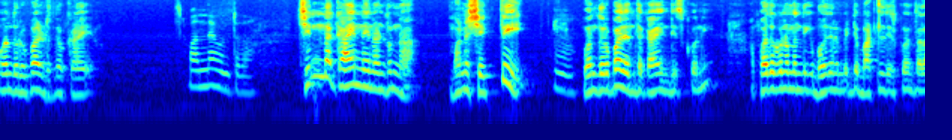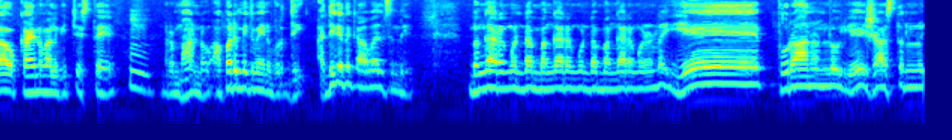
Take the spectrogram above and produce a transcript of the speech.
వంద రూపాయలు ఉంటుంది ఒక కాయ. వందే ఉంటుందా? చిన్న కాయని నేను అంటున్నా మన శక్తి వంద రూపాయలు ఎంత కాయని తీసుకొని పదకొండు మందికి భోజనం పెట్టి బట్టలు తీసుకొని తలా ఒక కాయన వాళ్ళకి ఇచ్చేస్తే బ్రహ్మాండం అపరిమితమైన వృద్ధి. అది కదా కావాల్సింది. బంగారం కొంటాం బంగారం కొంటాం బంగారం కొంటాం ఏ పురాణంలో ఏ శాస్త్రంలో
